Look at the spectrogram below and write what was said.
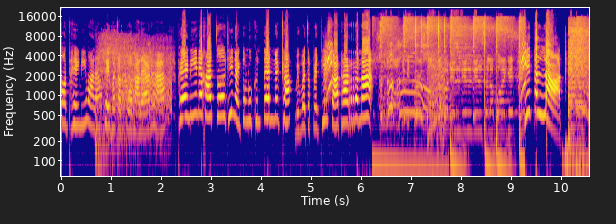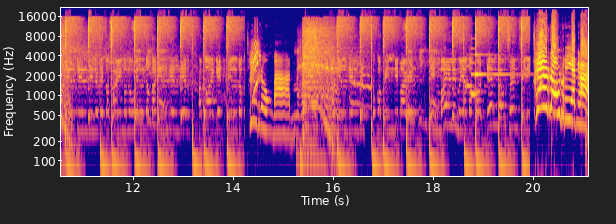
น่นอนเพลงนี้มาแล้ว เพลงประจำตัวมาแล้วนะคะ เพลงนี้นะคะ เจอที่ไหนต้องลุกขึ้นเต้นนะคะ ไม่ว่าจะเป็นที่สาธารณะ ที่ตลาด ที่โรงพยาบาล ที่โรงเรียนค่ะ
